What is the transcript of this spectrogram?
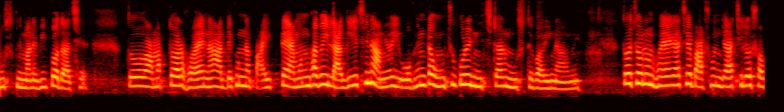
মুশকিল মানে বিপদ আছে। তো আমার তো আর হয় না। আর দেখুন না পাইপটা এমনভাবেই লাগিয়েছি না, আমি ওই ওভেনটা উঁচু করে নিচটা আর মুছতে পারি না আমি। তো চলুন হয়ে গেছে, বাসন যা ছিল সব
